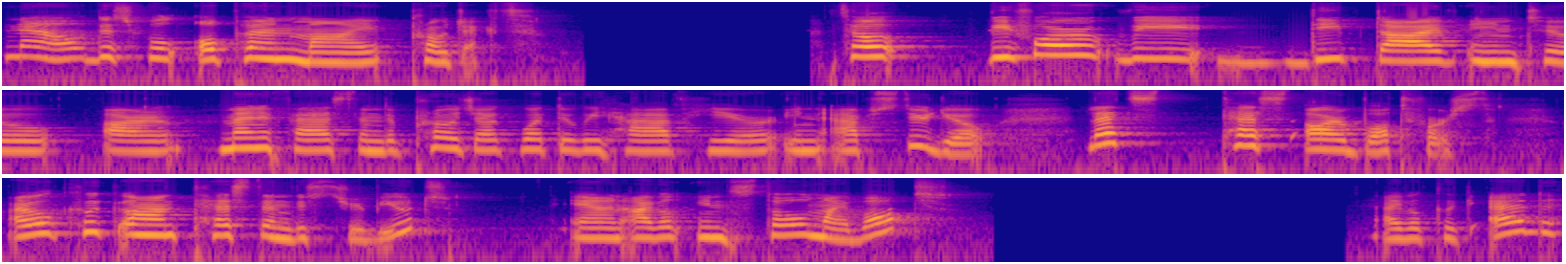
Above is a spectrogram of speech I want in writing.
Now this will open my project. So before we deep dive into our manifest and the project, what do we have here in App Studio? Let's test our bot first. I will click on test and distribute and I will install my bot. I will click add.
